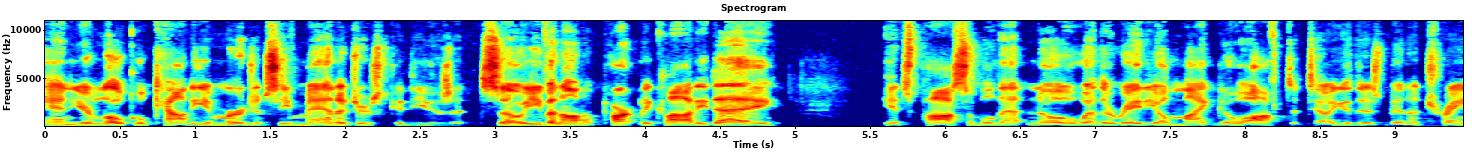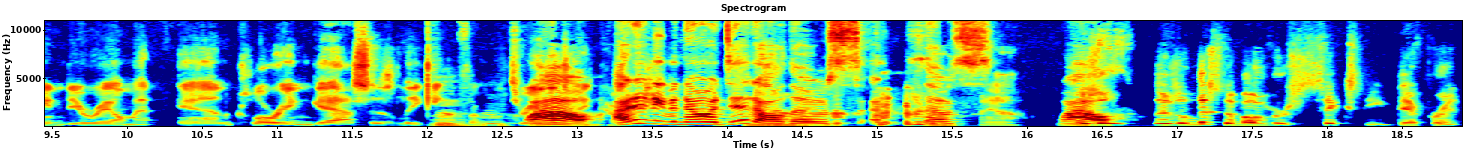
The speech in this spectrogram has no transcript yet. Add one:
and your local county emergency managers could use it. So even on a partly cloudy day, it's possible that NOAA weather radio might go off to tell you there's been a train derailment and chlorine gas is leaking from three of the Wow. tank I didn't even know it did all those. Those. Yeah. Wow. There's a, there's a list of over 60 different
